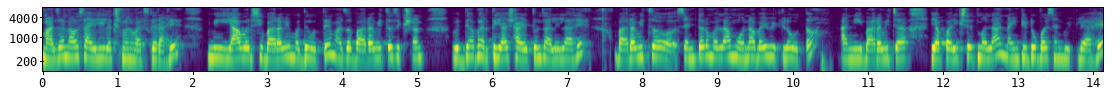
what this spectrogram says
माझं नाव सायली लक्ष्मण वासकर आहे. मी यावर्षी बारावीमध्ये होते. माझं बारावीचं शिक्षण विद्याभारती या शाळेतून झालेलं आहे. बारावीचं सेंटर मला मोनाबाई भेटलं होतं आणि बारावीच्या या परीक्षेत मला नाईंटी टू पर्सेंट भेटले आहे.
